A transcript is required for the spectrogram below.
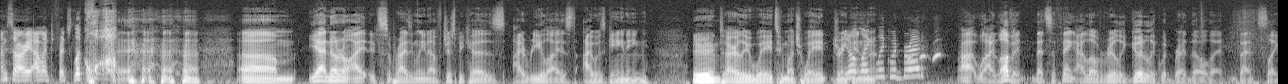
I'm sorry. I went to French. Lacroix. um. Yeah. No. No. No. I. It's surprisingly enough, just because I realized I was gaining entirely way too much weight drinking. You don't like liquid bread? Uh, well, I love it. That's the thing. I love really good liquid bread though. That that's like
